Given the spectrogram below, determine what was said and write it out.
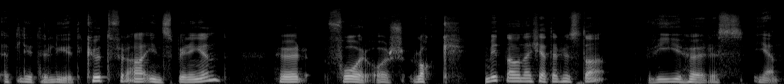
et lite lydkutt fra innspillingen. Hør Fårårslokk. Mitt navn er Kjetil Hustad. Vi høres igjen.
